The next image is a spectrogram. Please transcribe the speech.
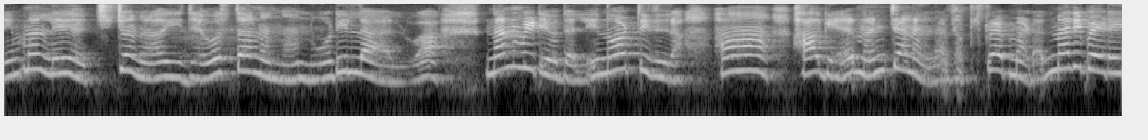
ನಿಮ್ಮಲ್ಲಿ ಹೆಚ್ಚು ಜನ ಈ ದೇವಸ್ಥಾನನ ನೋಡಿಲ್ಲ ಅಲ್ವಾ? ನನ್ನ ವಿಡಿಯೋದಲ್ಲಿ ನೋಡ್ತಿದ್ದೀರಾ? ಹಾಂ, ಹಾಗೆ ನನ್ನ ಚಾನಲ್ನ ಸಬ್ಸ್ಕ್ರೈಬ್ ಮಾಡೋದು ಮರಿಬೇಡಿ.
